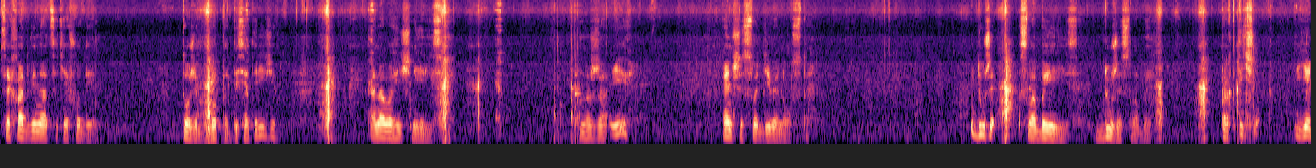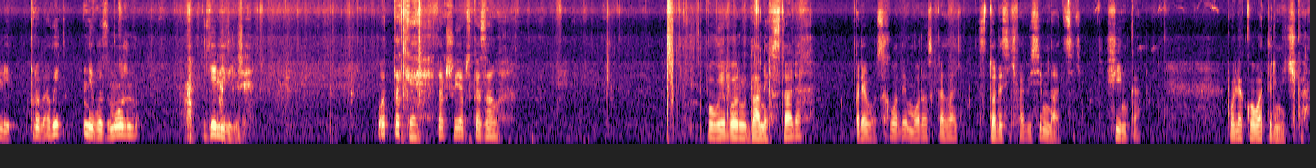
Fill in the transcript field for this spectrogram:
Це Х12 F1. Теж було 50 різів. Аналогічний різ. Ножа і N690. Дуже слабий різ. Дуже слабий. Практично єлі продавити невозможно. є ріже. От таке. Так що я б сказав по вибору в даних сталях превосходи, можна сказати, 110 Х18. Фінка. Полякова термічка.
